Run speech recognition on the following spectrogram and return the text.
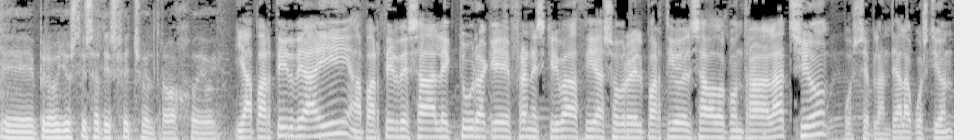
eh, pero yo estoy satisfecho del trabajo de hoy. Y a partir de ahí, a partir de esa lectura que Fran Escriba hacía sobre el partido del sábado contra la Lazio, pues se plantea la cuestión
